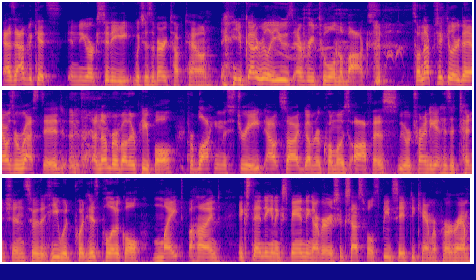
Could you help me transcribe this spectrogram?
as advocates in New York City, which is a very tough town, you've got to really use every tool in the box. So on that particular day, I was arrested with a number of other people for blocking the street outside Governor Cuomo's office. We were trying to get his attention so that he would put his political might behind extending and expanding our very successful speed safety camera program.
